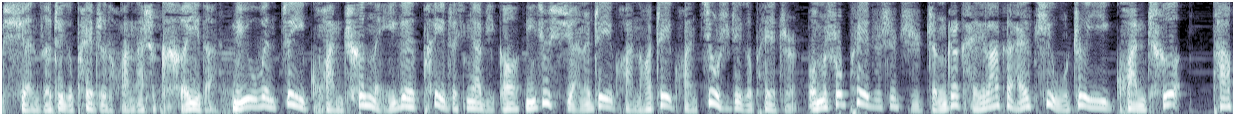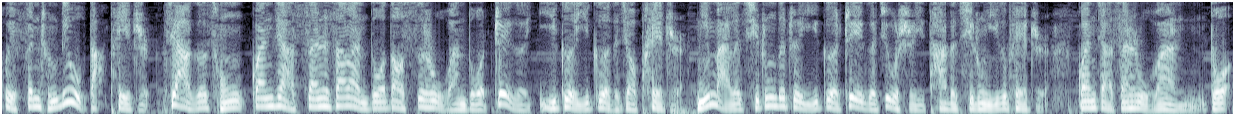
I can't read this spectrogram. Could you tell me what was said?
选择这个配置的话，那是可以的。你又问这一款车哪一个配置性价比高，你就选了这一款的话，这一款就是这个配置。我们说配置是指整个凯迪拉克 ST 五这一款。车它会分成六大配置，价格从官价三十三万多到四十五万多，这个一个一个的叫配置。你买了其中的这一个，这个就是它的其中一个配置，官价三十五万多，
